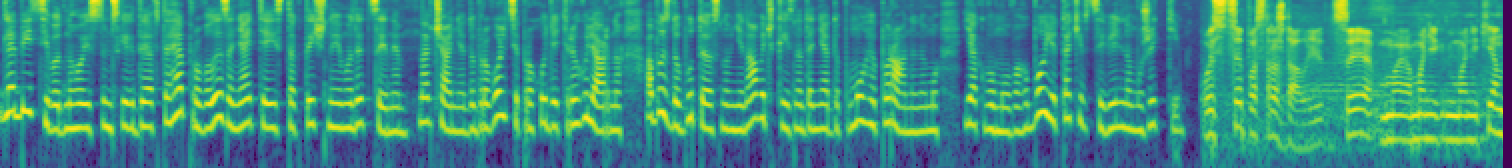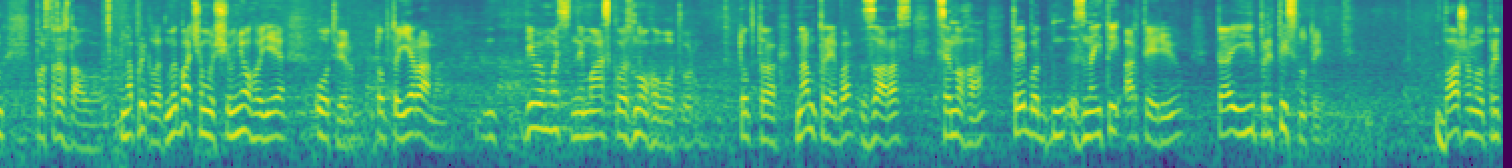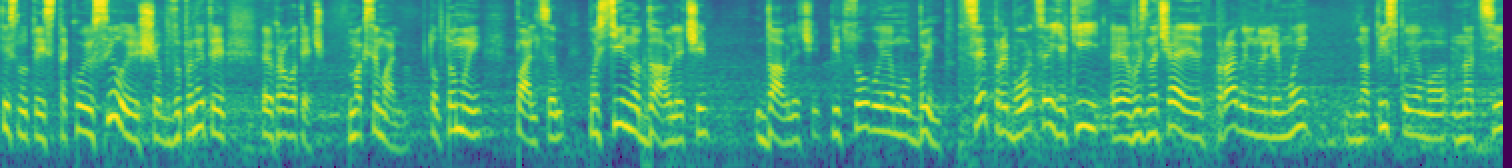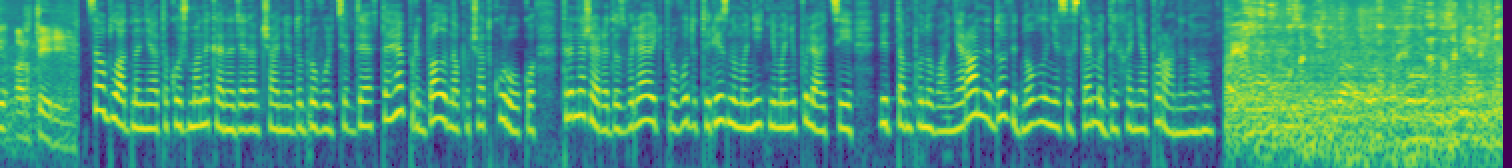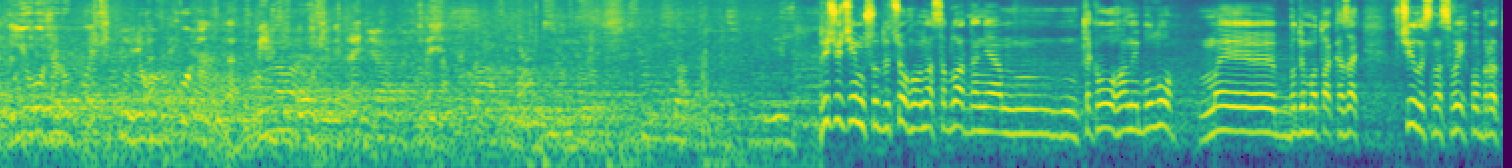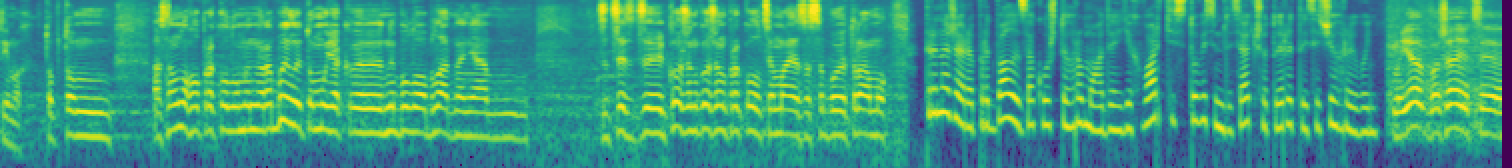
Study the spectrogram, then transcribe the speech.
Для бійців одного із сумських ДФТГ провели заняття із тактичної медицини. Навчання добровольці проходять регулярно, аби здобути основні навички із надання допомоги пораненому, як в умовах бою, так і в цивільному житті. Ось це постраждалий. Це ма- мані- постраждалого. Наприклад, ми бачимо, що в нього є отвір, тобто є рана. Дивимось, нема сквозного отвору. Тобто нам треба зараз, це нога, треба знайти артерію та її притиснути. Бажано притиснути з такою силою, щоб зупинити е, кровотечу максимально. Тобто ми пальцем постійно давлячи, давлячи, підсовуємо бинт. Це прибор, це який е, визначає правильно лі ми натискуємо на ці артерії. Це обладнання, а також манекени для навчання добровольців ДФТГ придбали на початку року. Тренажери дозволяють проводити різноманітні маніпуляції від тампонування рани до відновлення системи дихання пораненого. Його руку закинеш, тобто його руку закинеш, так, і його ж рукою, ну його рукою, між руки третій, буде. Річ у тім, що до цього у нас обладнання такого не було. Ми, будемо так казати, вчились на своїх побратимах. Тобто основного проколу ми не робили, тому як е, не було обладнання. Це, це, це, кожен, кожен прокол це має за собою травму. Тренажери придбали за кошти громади. Їх вартість 184 тисячі гривень. Ну я вважаю, це,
